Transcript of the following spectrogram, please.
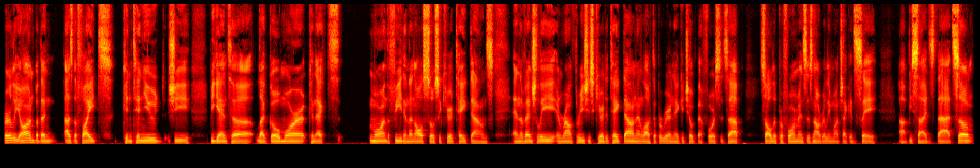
early on, but then as the fight continued, she began to let go more, connect more on the feet and then also secured takedowns. And eventually in round three, she secured a takedown and locked up a rear naked choke that forced its up. Solid performance. There's not really much I could say uh, besides that. So,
